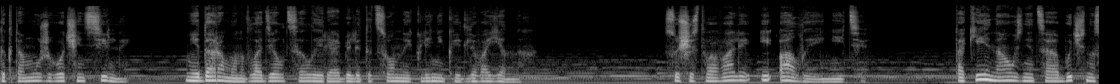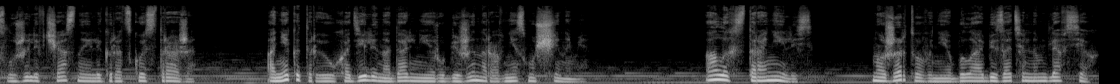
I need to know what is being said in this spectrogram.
да к тому же очень сильной. Недаром он владел целой реабилитационной клиникой для военных. Существовали и алые нити. Такие наузницы обычно служили в частной или городской страже, а некоторые уходили на дальние рубежи наравне с мужчинами. Алых сторонились, но жертвование было обязательным для всех,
